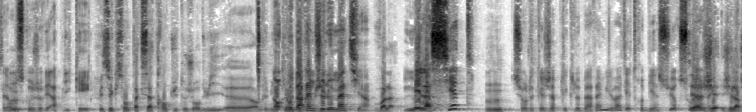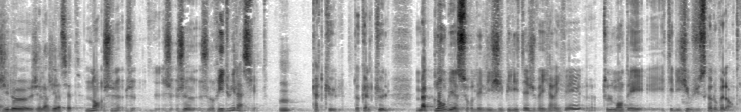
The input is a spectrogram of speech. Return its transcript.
C'est-à-dire mmh. ce que je vais appliquer. Mais ceux qui sont taxés à 38 aujourd'hui euh, en 2015. Non, le barème je le maintiens. Voilà. Mais l'assiette mmh. sur lequel j'applique le barème, il va être bien sûr soulagé. J'élargis le, j'élargis l'assiette. Non, je, je, je, je réduis l'assiette. Mmh. Calcul, de calcul. Maintenant, bien sûr, l'éligibilité, je vais y arriver. Euh, tout le monde est, est éligible jusqu'à nouvel ordre.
